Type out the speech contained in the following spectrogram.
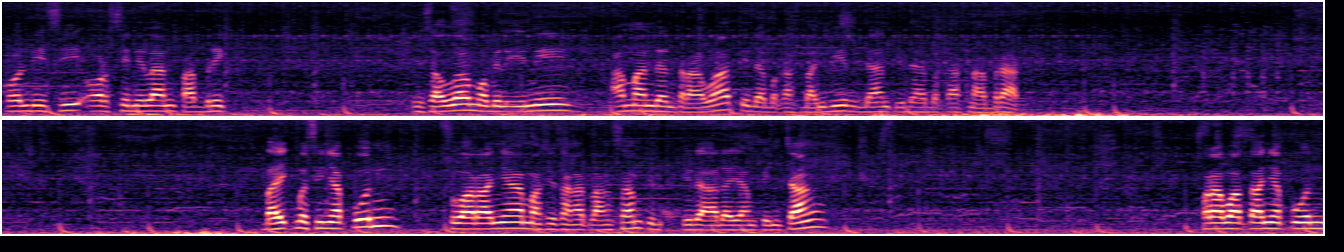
kondisi orsinilan pabrik. Insya Allah mobil ini aman dan terawat, tidak bekas banjir dan tidak bekas nabrak. Baik mesinnya pun suaranya masih sangat langsam, tidak ada yang pincang. Perawatannya pun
